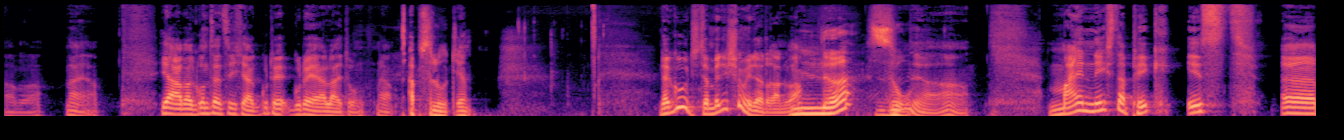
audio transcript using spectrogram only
aber naja. Ja, aber grundsätzlich ja, gute, gute Herleitung, ja. Absolut, ja. Na gut, dann bin ich schon wieder dran, wa? Ne? So. Ja. Mein nächster Pick ist, äh,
